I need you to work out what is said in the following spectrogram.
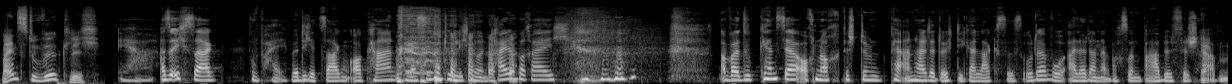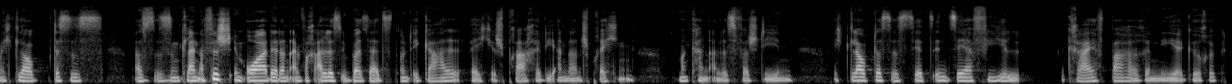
Meinst du wirklich? Ja, also ich sage, Wobei, würde ich jetzt sagen, Orkan, das ist natürlich nur ein Teilbereich. Aber du kennst ja auch noch bestimmt per Anhalter durch die Galaxis, oder? Wo alle dann einfach so einen Babelfisch ja. haben. Ich glaube, das ist, das ist ein kleiner Fisch im Ohr, der dann einfach alles übersetzt und egal welche Sprache die anderen sprechen, man kann alles verstehen. Ich glaube, das ist jetzt in sehr viel greifbarere Nähe gerückt.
